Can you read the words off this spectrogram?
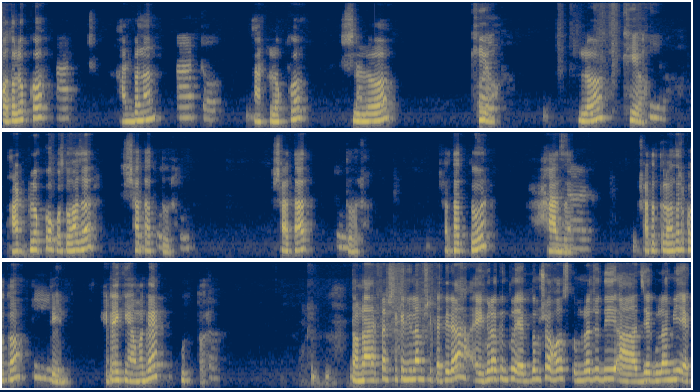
কত লক্ষ? আট। আট বানান। আট। আট লক্ষ। ল ক্ষীয় ল ক্ষীয় আট লক্ষ কত হাজার? সাতাত্তর। সাতাত্তর। সাতাত্তর হাজার। সাতাত্তর হাজার কত? তিন। এটাই কি আমাদের উত্তর। তো আমরা আরেকটা শিখে নিলাম, শিক্ষার্থীরা। এইগুলা কিন্তু একদম সহজ। তোমরা যদি যেগুলো আমি এক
